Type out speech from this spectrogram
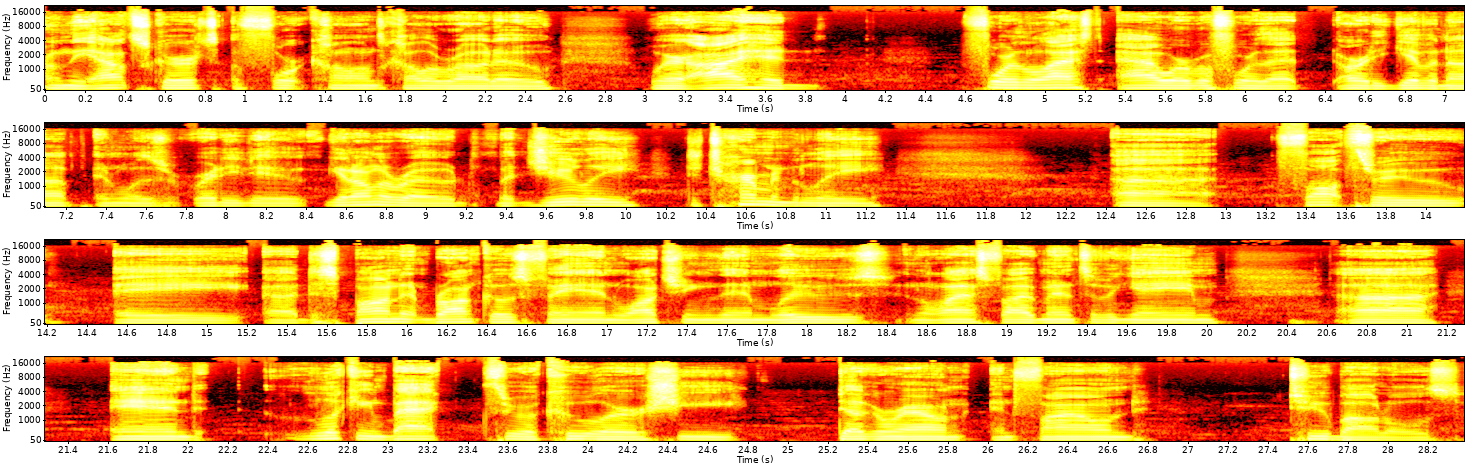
on the outskirts of Fort Collins, Colorado, where I had, for the last hour before that, already given up and was ready to get on the road. But Julie determinedly uh, fought through a, uh despondent Broncos fan watching them lose in the last five minutes of a game. Uh, and looking back through a cooler, she dug around and found two bottles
